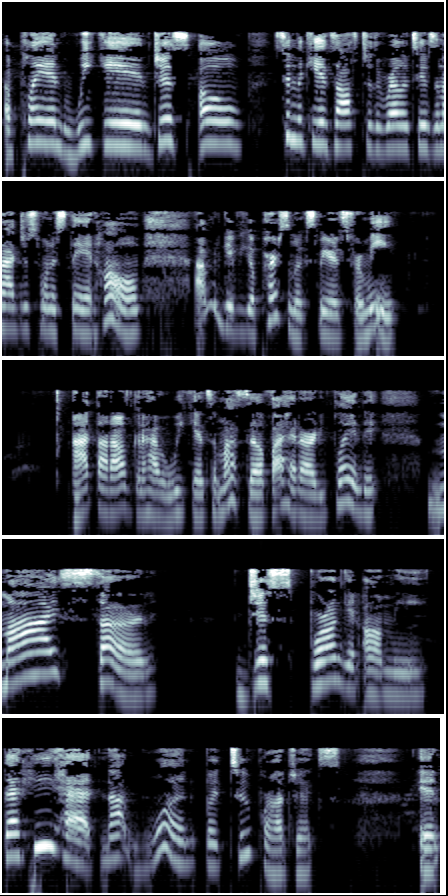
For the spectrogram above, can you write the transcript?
a planned weekend, just, oh, send the kids off to the relatives and I just want to stay at home. I'm going to give you a personal experience for me. I thought I was going to have a weekend to myself. I had already planned it. My son just sprung it on me that he had not one but two projects and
